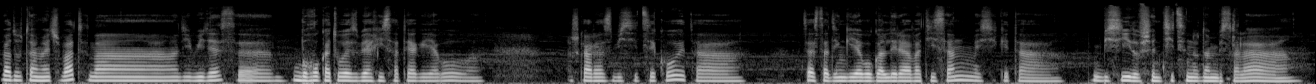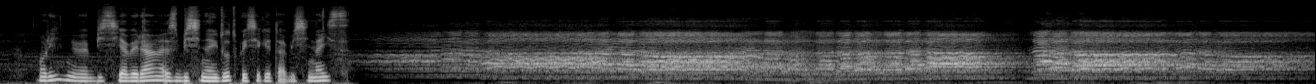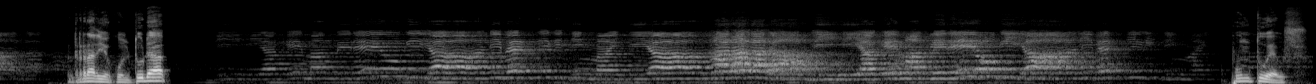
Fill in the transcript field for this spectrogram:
Badut amets bat, da dibidez, uh, borrokatu ez behar izatea gehiago uh, Euskaraz bizitzeko eta eta ez da gehiago galdera bat izan, baizik eta bizi edo sentitzen dudan bezala hori, uh, bizia bera, ez bizi nahi dut, baizik eta bizi naiz. Radio Cultura www.radiocultura.eus.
